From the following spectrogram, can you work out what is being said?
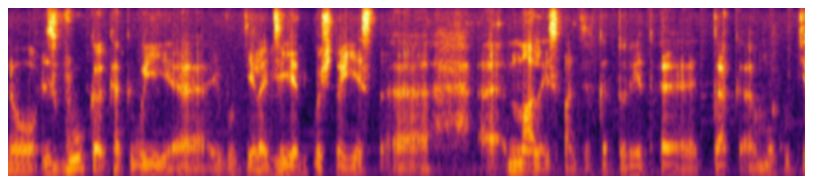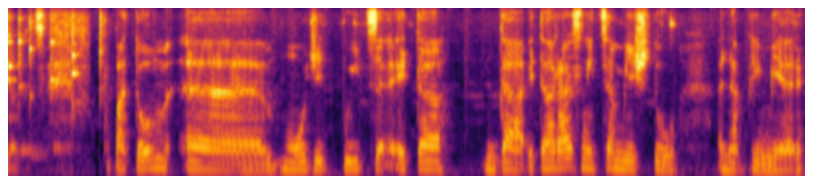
но звука, как вы э, его делаете, я думаю, что есть э, э, мало испанцев, которые э, так могут делать. Потом, э, может быть, это да, это разница между, например,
